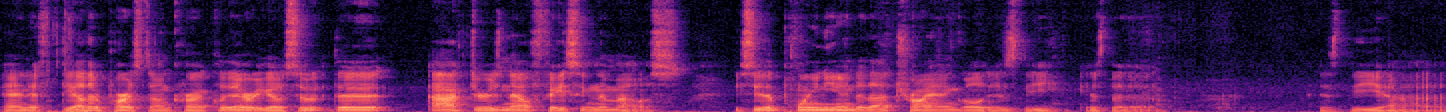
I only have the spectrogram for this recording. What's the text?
And if the other part's done correctly, there we go. So the actor is now facing the mouse. You see the pointy end of that triangle is the is the is the uh,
